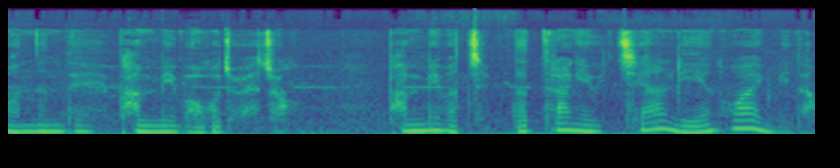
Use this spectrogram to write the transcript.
왔는데 반미 먹어줘야죠. 반미 맛집 나트랑에 위치한 리엔호아입니다.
